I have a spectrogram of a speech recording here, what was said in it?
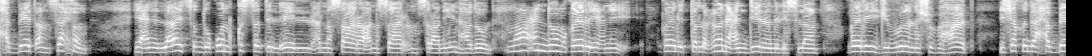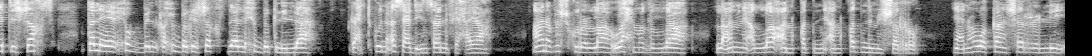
حبيت أنصحهم. يعني لا يصدقون قصة النصارى النصارى النصرانيين هذول. ما عندهم غير يعني غير يطلعونا عن ديننا الإسلام غير يجيبوا لنا شبهات. يا شيخ إذا حبيت الشخص طلع يحب حبك الشخص ده اللي يحبك لله. راح تكون أسعد إنسان في حياة. أنا بشكر الله وأحمد الله لأني الله أنقذني أنقذني من شره. يعني هو كان شر لي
